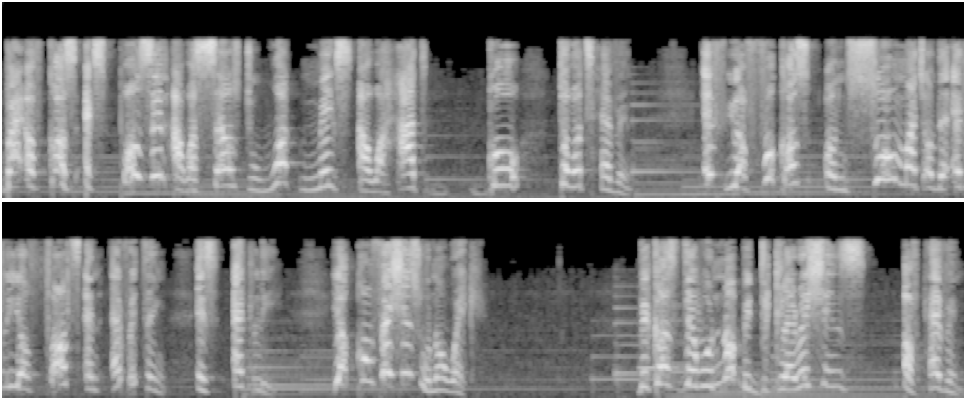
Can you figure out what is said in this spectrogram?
By, of course, exposing ourselves to what makes our heart go towards heaven. If you are focused on so much of the earthly, your thoughts and everything is earthly, your confessions will not work. Because there will not be declarations of heaven.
